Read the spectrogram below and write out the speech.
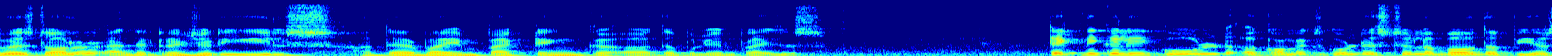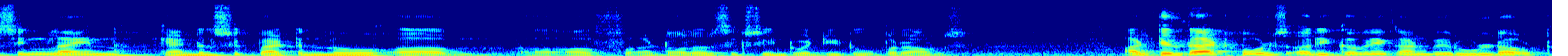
US dollar and the treasury yields, thereby impacting uh, the bullion prices. Technically, gold, uh, COMEX gold is still above the piercing line candlestick pattern low um, uh, of $16.22 per ounce. Until that holds, a recovery can't be ruled out.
